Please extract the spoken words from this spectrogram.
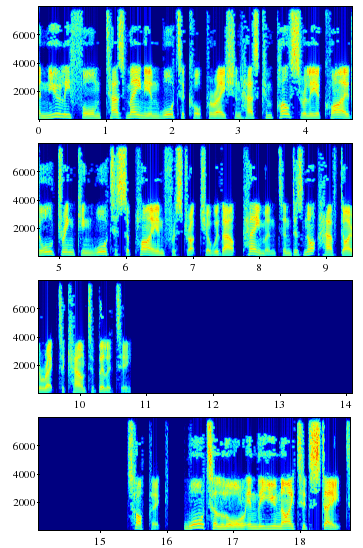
A newly formed Tasmanian Water Corporation has compulsorily acquired all drinking water supply infrastructure without payment and does not have direct accountability. Water law in the United States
